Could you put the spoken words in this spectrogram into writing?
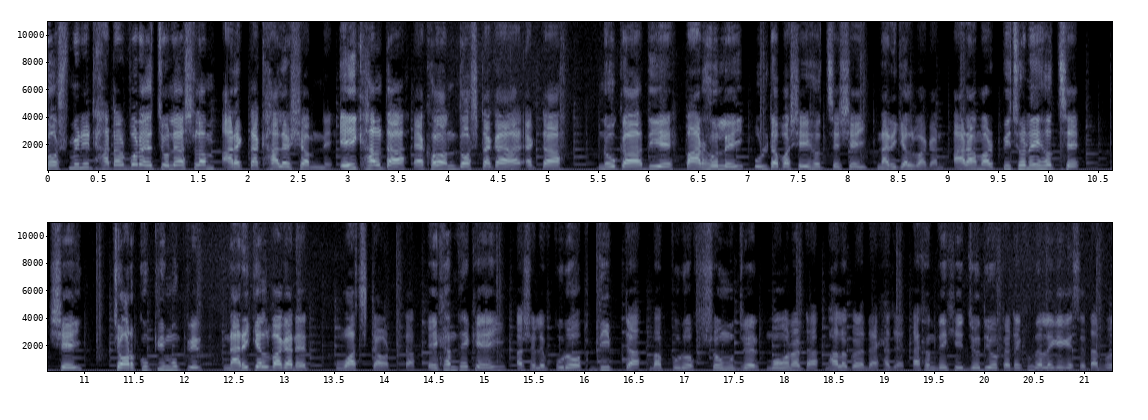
দশ মিনিট হাঁটার পরে চলে আসলাম আরেকটা খালের সামনে। এই খালটা এখন দশ টাকা একটা নৌকা দিয়ে পার হলেই উল্টা পাশেই হচ্ছে সেই নারিকেল বাগান। আর আমার পিছনেই হচ্ছে সেই চরকুকরি মুকরির নারিকেল বাগানের ওয়াচ টাওয়ারটা এখান থেকেই আসলে পুরো দ্বীপটা বা পুরো সমুদ্রের মোহনাটা ভালো করে দেখা যায়। এখন দেখি যদিও পেটে ক্ষুধা লেগে গেছে তারপর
